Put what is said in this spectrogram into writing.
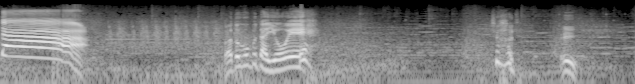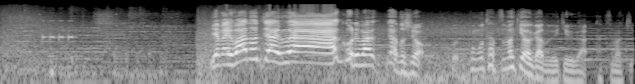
ター！ワドコプター弱え。ちょっと待って。えい。やばいワドちゃんうわー！これはガードしよう。この竜巻はガードできるが竜巻。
